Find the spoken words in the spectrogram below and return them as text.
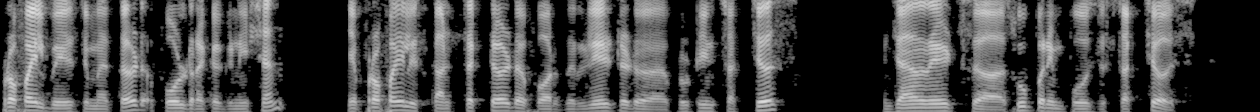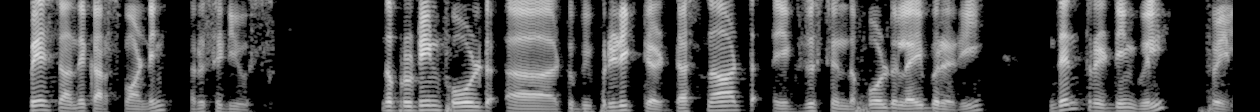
profile based method fold recognition. A profile is constructed for the related protein structures generates uh, superimposed structures based on the corresponding residues. The protein fold uh, to be predicted does not exist in the fold library, then threading will fail.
